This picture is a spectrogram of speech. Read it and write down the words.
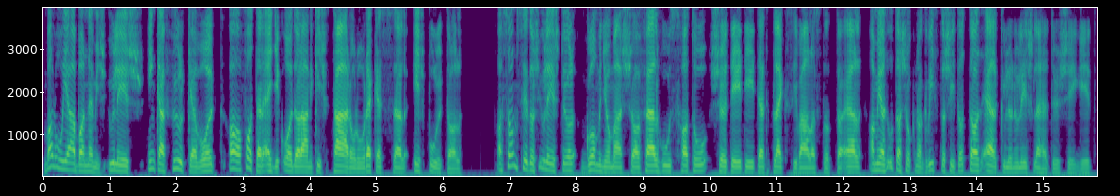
Valójában nem is ülés, inkább fülke volt, a fotel egyik oldalán kis tároló rekesszel és pulttal. A szomszédos üléstől gomnyomással felhúzható, sötétített plexi választotta el, ami az utasoknak biztosította az elkülönülés lehetőségét.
